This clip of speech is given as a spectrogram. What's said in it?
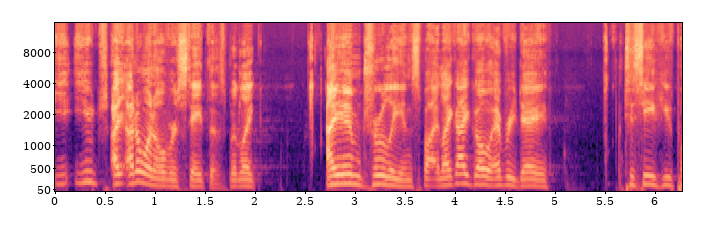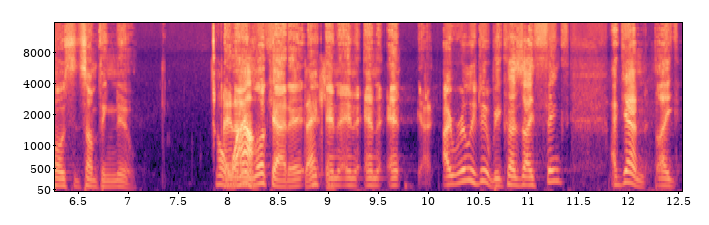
you, you I, I don't want to overstate this, but like I am truly inspired. Like I go every day to see if you've posted something new. Oh and wow! I look at it Thank you. and, and and and I really do because I think again, like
